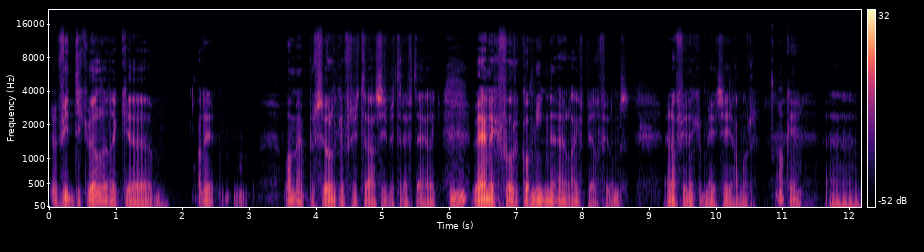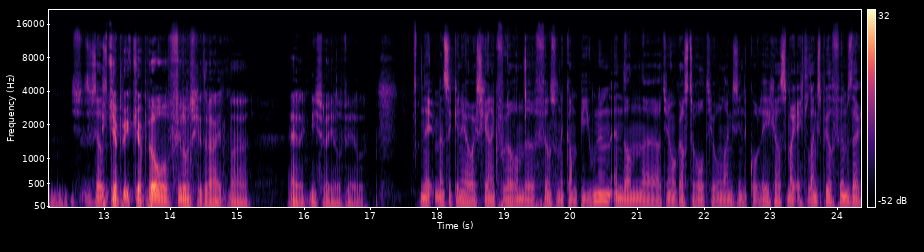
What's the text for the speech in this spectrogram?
vind ik wel dat ik, allee, wat mijn persoonlijke frustraties betreft eigenlijk, weinig voorkom in eh, langspeelfilms. En dat vind ik een beetje jammer. Oké. Ehm, Dus- dus ik, heb, ik heb wel films gedraaid, maar eigenlijk niet zo heel veel. Nee, mensen kennen jou waarschijnlijk vooral van de films van de kampioenen. En dan eh, had je nog een gastroltje onlangs in de collega's. Maar echt langspeelfilms, daar,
